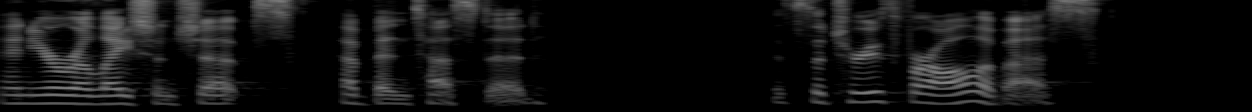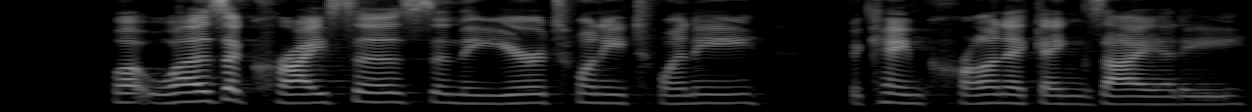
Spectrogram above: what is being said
and your relationships have been tested. It's the truth for all of us. What was a crisis in the year 2020 became chronic anxiety,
